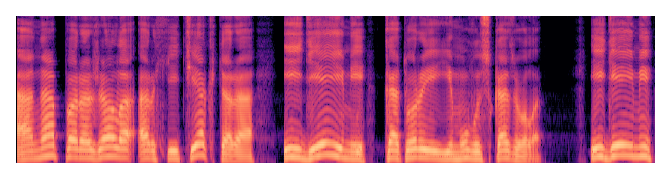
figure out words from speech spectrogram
Она поражала архитектора идеями, которые ему высказывала, идеями,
